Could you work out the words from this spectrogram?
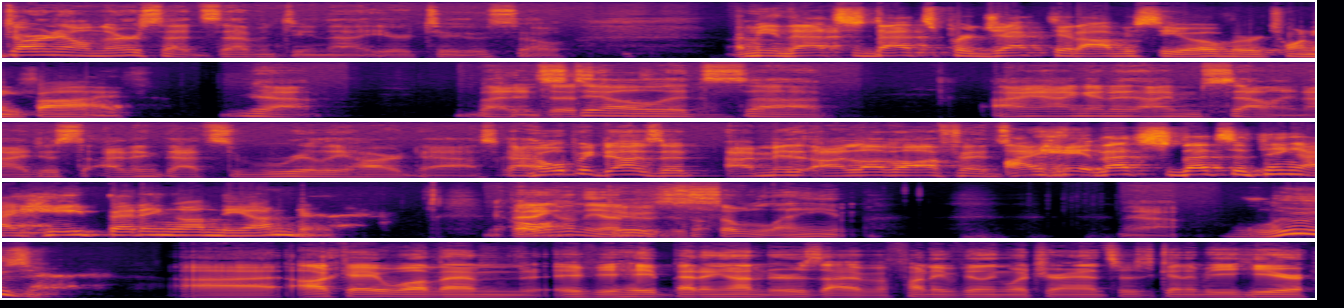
Darnell Nurse had 17 that year too. So, I mean, that's that's projected obviously over 25. Yeah, but it's still it's. uh I, am gonna. I'm selling. I just. I think that's really hard to ask. I hope he does it. I mean, I love offense. I hate. That's that's the thing. I hate betting on the under. Betting oh, on the under is so lame. Yeah, loser. Uh, okay, well then, if you hate betting unders, I have a funny feeling what your answer is going to be here.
